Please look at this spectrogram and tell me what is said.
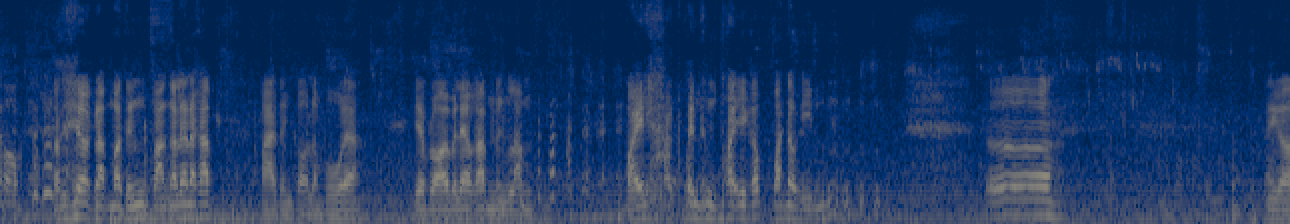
ดอกตอนนี้ก็กลับมาถึงฝั่งกันแล้วนะครับ มาถึงเกาะลำพูแล้ว เรียบร้อยไปแล้วครับหนึ่งลำใบหักเป็นหนึ่งใบครับฟันเอาหิน เออนี่ก็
